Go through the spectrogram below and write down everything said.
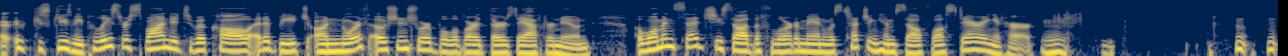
er, excuse me, police responded to a call at a beach on North Ocean Shore Boulevard Thursday afternoon. A woman said she saw the Florida man was touching himself while staring at her. Mm.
